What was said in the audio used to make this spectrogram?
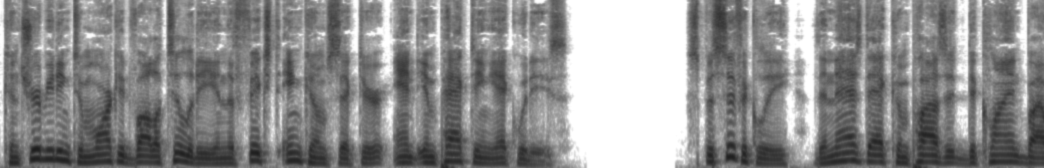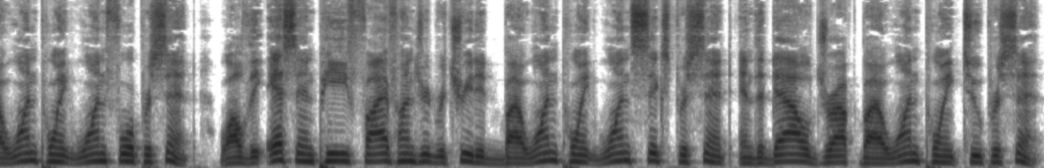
contributing to market volatility in the fixed income sector and impacting equities. Specifically, the Nasdaq Composite declined by 1.14%, while the S&P 500 retreated by 1.16% and the Dow dropped by 1.2%.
